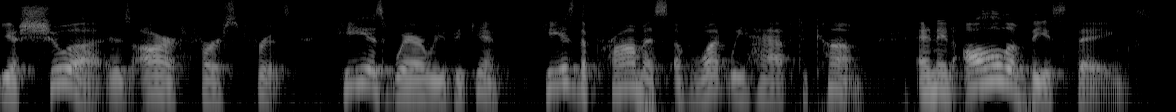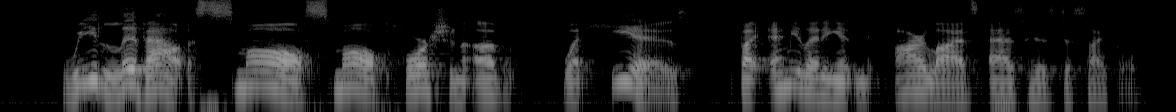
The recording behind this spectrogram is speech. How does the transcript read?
Yeshua is our first fruits. He is where we begin. He is the promise of what we have to come. And in all of these things, we live out a small, small portion of what He is by emulating it in our lives as His disciples.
